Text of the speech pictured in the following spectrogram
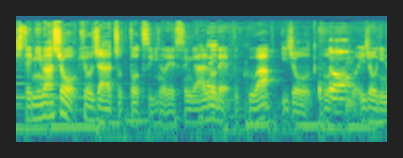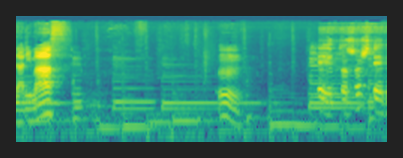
してみましょう。今日じゃあちょっと次のレッスンがあるので、僕は以上以上になります。うん。えっとそして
